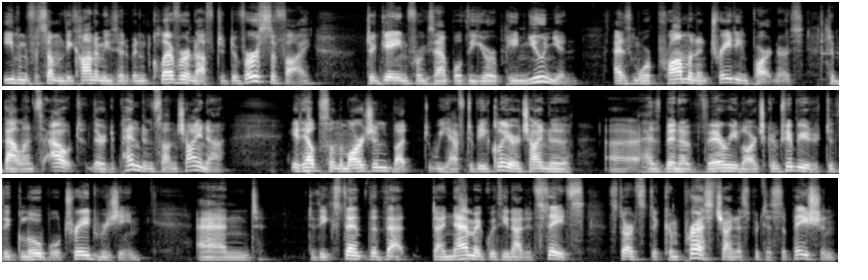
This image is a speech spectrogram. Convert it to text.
even for some of the economies that have been clever enough to diversify to gain, for example, the European Union as more prominent trading partners to balance out their dependence on China. It helps on the margin, but we have to be clear China uh, has been a very large contributor to the global trade regime. And to the extent that that dynamic with the United States starts to compress China's participation,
